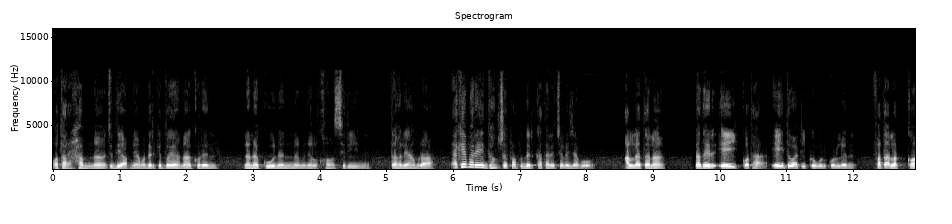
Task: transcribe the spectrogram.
অতার হামনা যদি আপনি আমাদেরকে দয়া না করেন লানা মিনাল খাসিরিন, তাহলে আমরা একেবারে ধ্বংসপ্রাপ্তদের কাতারে চলে যাব। আল্লাহ তালা তাদের এই কথা, এই দোয়াটি কবুল করলেন। ফাতালাক্কা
